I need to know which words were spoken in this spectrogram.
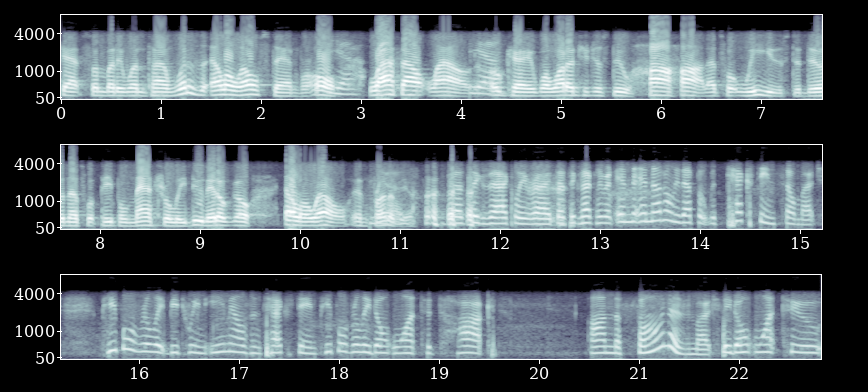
chat somebody one time. What does LOL stand for? Oh, yeah. laugh out loud. Yeah. Okay. Well, why don't you just do ha ha? That's what we used to do, and that's what people naturally do. They don't go LOL in front yes, of you. that's exactly right. That's exactly right. And and not only that, but with texting so much, people really between emails and texting, people really don't want to talk on the phone as much. They don't want to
